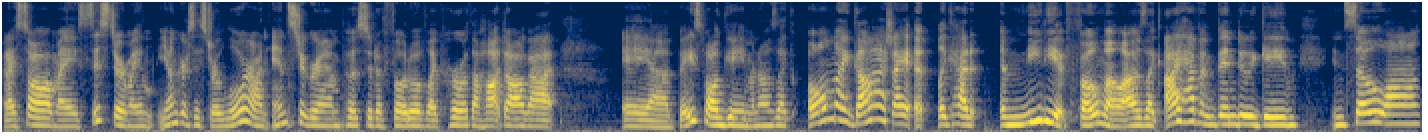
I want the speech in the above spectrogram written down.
I saw my sister, my younger sister Laura, on Instagram posted a photo of like her with a hot dog at a uh, baseball game, and I was like, oh my gosh! I uh, like had immediate FOMO. I was like, I haven't been to a game in so long.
